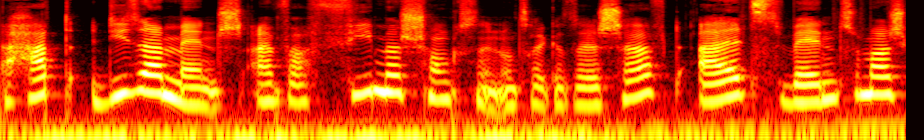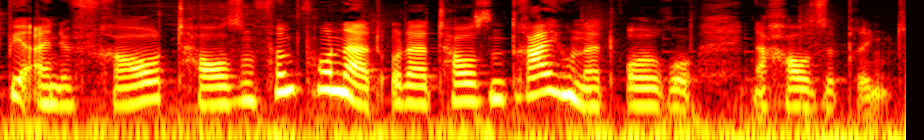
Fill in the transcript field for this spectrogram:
hat dieser Mensch einfach viel mehr Chancen in unserer Gesellschaft, als wenn zum Beispiel eine Frau 1500 oder 1300 Euro nach Hause bringt.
